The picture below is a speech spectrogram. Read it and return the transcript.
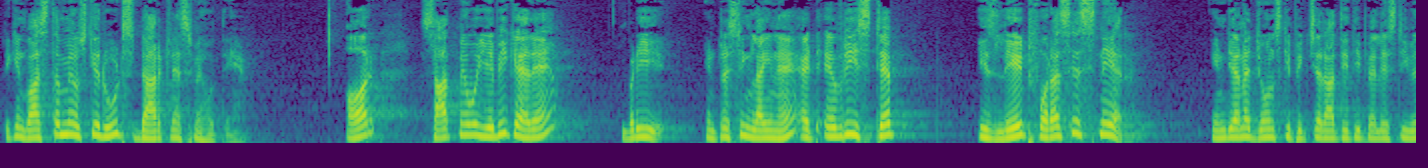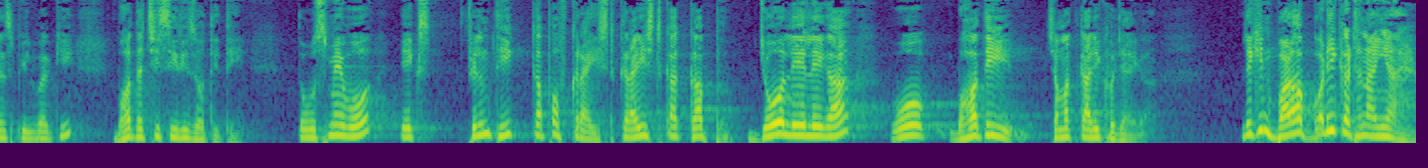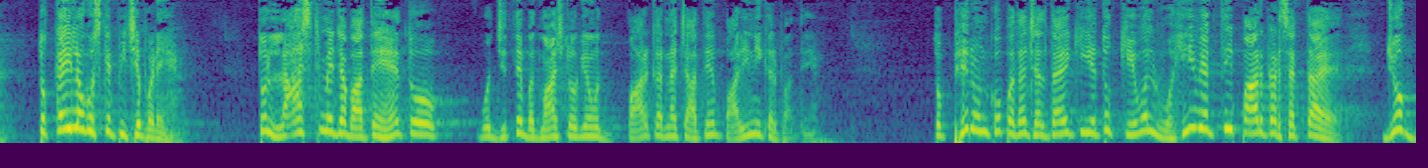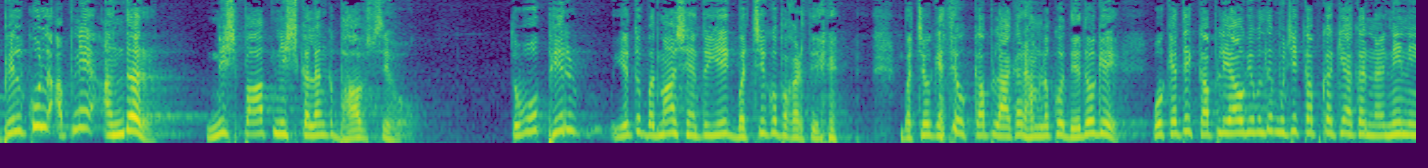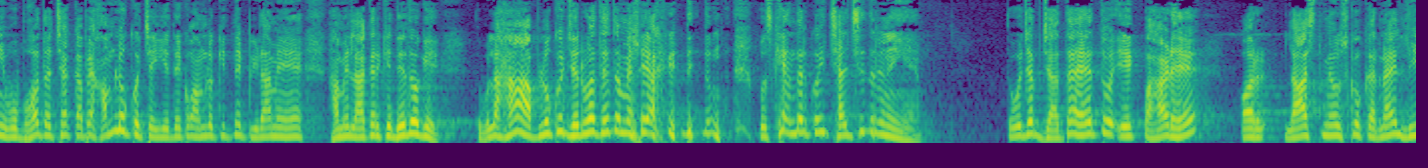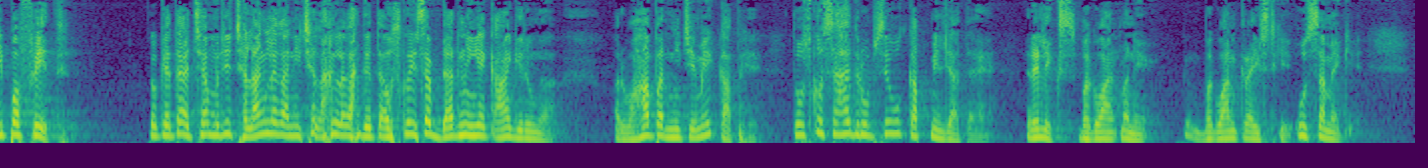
लेकिन वास्तव में उसके रूट्स डार्कनेस में होते हैं। और साथ में वो ये भी कह रहे हैं, बड़ी इंटरेस्टिंग लाइन है at every step is laid for us a snare Indiana Jones की पिक्चर आती थी पहले स्टीवन स्पीलवर्ग की, बहुत अच्छी सीरीज़ होती थी। तो उसमें वो एक फ़िल्म थी कप ऑफ़ क्राइस्ट क्राइस्ट का कप जो ले लेगा, वो बहुत ही चमत्कारिक हो जाएगा। लेकिन बड़ा, बड़ी कठिनाइयाँ हैं। तो कई लोग उसके पीछे पड़े हैं। तो लास्ट में जब आते हैं तो वो जितने बदमाश लोग हैं, वो पार करना चाहते हैं, पार ही नहीं कर पाते हैं। तो फिर उनको पता चलता है कि ये तो केवल वही व्यक्ति पार कर सकता है जो बिल्कुल अपने अंदर निष्पाप, निष्कलंक भाव से हो। तो वो फिर, ये तो बदमाश हैं तो ये एक बच्चे को पकड़ते हैं। बच्चों कहते हो कप लाकर हम लोग को दे दोगे? वो कहते कप ले आओगे? बोलते मुझे कप का क्या करना है? नहीं नहीं, वो बहुत अच्छा कप है, हम लोग को चाहिए। देखो, हम लोग कितने पीड़ा में हैं, हमें ला करके दे दोगे? तो बोला हाँ आप लोग को ज़रूरत है तो मैं ले आकर दे दूँगा। उसके अंदर कोई छल छिद्र नहीं है। तो वो जब जाता है तो एक पहाड़ है और लास्ट में उसको करना है लीप ऑफ़ फेथ तो कहता है अच्छा मुझे छलांग लगानी, छलांग लगा देता है, उसको ये सब डर नहीं है, कहाँ गिरूँगा? और वहाँ पर नीचे में कप है। तो उसको सहज रूप से वो कप मिल जाता है रिलिक्स भगवान, माने भगवान क्राइस्ट के, उस समय के।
